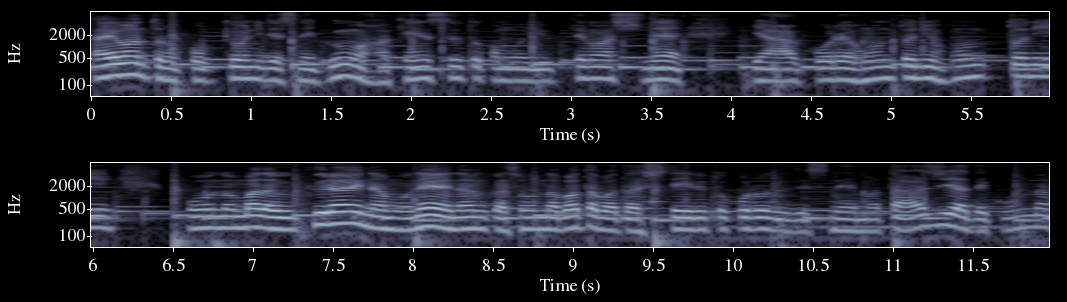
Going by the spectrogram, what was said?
台湾との国境にですね、軍を派遣するとかも言ってますしね、いや、これ本当に本当に、このまだウクライナもね、なんかそんなバタバタしているところでですね、またアジアでこんな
